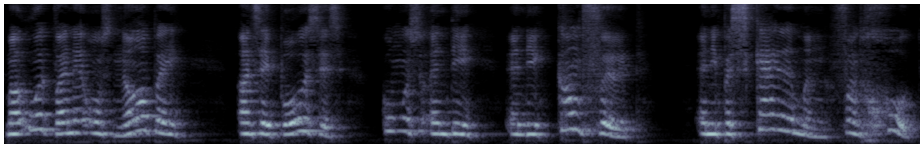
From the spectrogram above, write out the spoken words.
Maar ook wanneer ons naby aan sy bors is, kom ons in die in die comfort in die beskerming van God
